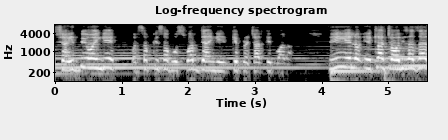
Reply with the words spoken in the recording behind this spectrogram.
शहीद भी होंगे और सबके सब वो स्वर्ग जाएँगे इनके प्रचार के द्वारा। तो ये लोग एक लाख चौलीस हज़ार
